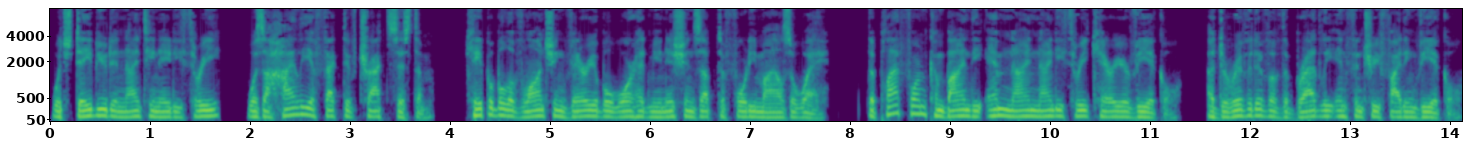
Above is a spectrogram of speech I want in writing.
which debuted in 1983, was a highly effective tracked system, capable of launching variable warhead munitions up to 40 miles away. The platform combined the M993 carrier vehicle, a derivative of the Bradley infantry fighting vehicle,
